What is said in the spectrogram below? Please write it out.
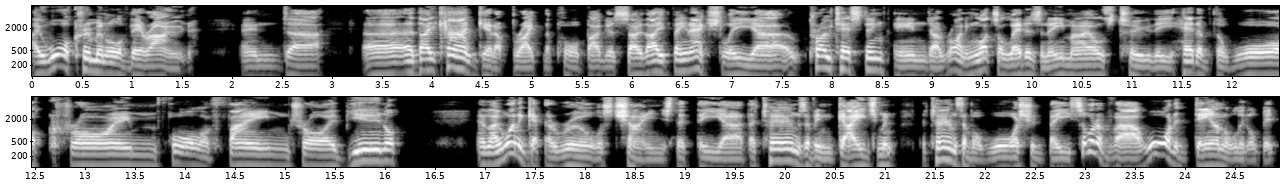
a war criminal of their own, and uh, uh, they can't get a break, the poor buggers. So they've been actually uh, protesting and uh, writing lots of letters and emails to the head of the War Crime Hall of Fame Tribunal and they want to get the rules changed that the uh, the terms of engagement, the terms of a war should be sort of uh, watered down a little bit,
